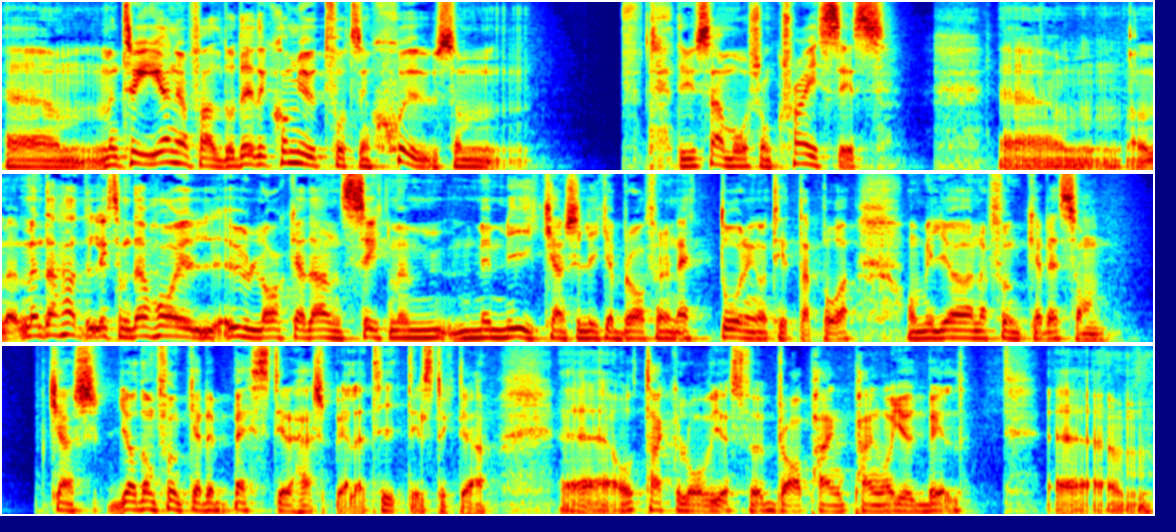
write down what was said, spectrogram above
Um, men trean i alla fall, då, det, det kom ju ut 2007 som det är ju samma år som Crisis. Um, men det, hade liksom, det har ju urlakade ansikt med mimik kanske lika bra för en ettåring att titta på. Och miljöerna funkade som kanske, ja, de funkade bäst i det här spelet hittills tyckte jag. Eh, och tack och lov just för bra pang, pang och ljudbild. Um,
